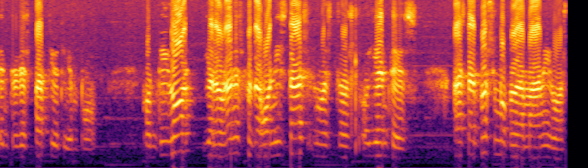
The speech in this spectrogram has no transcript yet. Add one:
entre el espacio y tiempo. Contigo y a los grandes protagonistas, nuestros oyentes. Hasta el próximo programa, amigos.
